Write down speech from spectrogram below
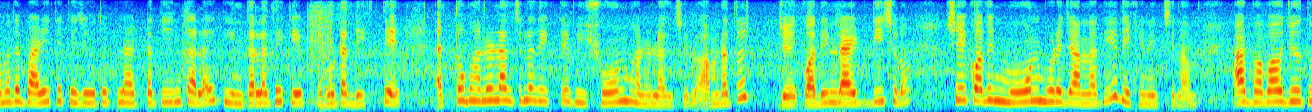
আমাদের বাড়ি থেকে যেহেতু ফ্ল্যাটটা তিনতলায়, তিনতলা থেকে পুরোটা দেখতে এত ভালো লাগছিল, দেখতে ভীষণ ভালো লাগছিল। আমরা তো যে কদিন লাইট দিয়েছিল সেই কদিন মন ভরে জানলা দিয়ে দেখে নিচ্ছিলাম। আর বাবাও যেহেতু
